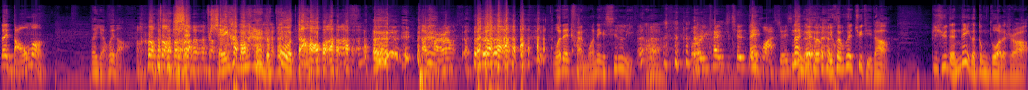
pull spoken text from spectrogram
那你倒吗？呃也会倒。谁 谁看毛片不倒啊？大肠啊，我得揣摩那个心理啊。我说你看之前对话学习，那你会你会不会具体到必须得那个动作的时候，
